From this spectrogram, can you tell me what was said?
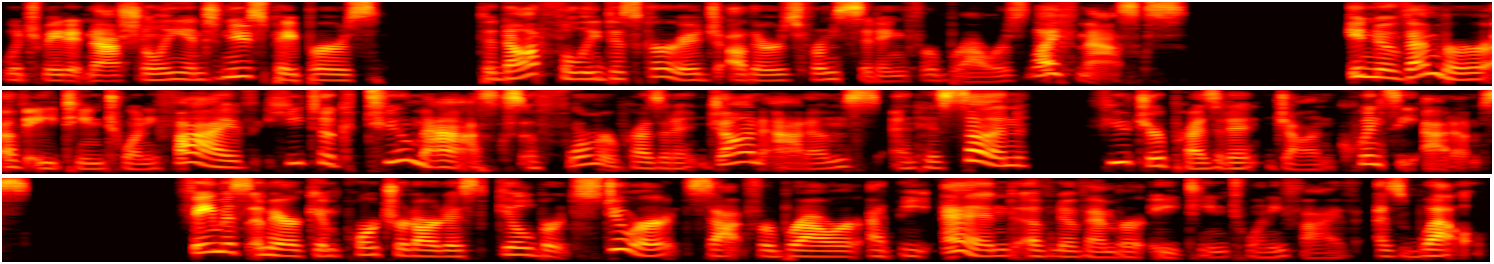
which made it nationally into newspapers, did not fully discourage others from sitting for Browere's life masks. In November of 1825, he took two masks of former President John Adams and his son, future President John Quincy Adams. Famous American portrait artist Gilbert Stuart sat for Browere at the end of November 1825 as well.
